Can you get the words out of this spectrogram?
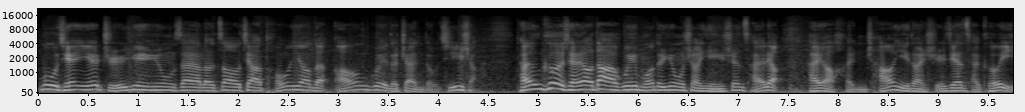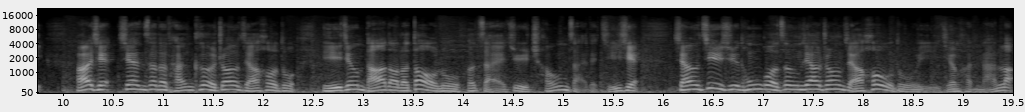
目前也只运用在了造价同样的昂贵的战斗机上。坦克想要大规模的用上隐身材料，还要很长一段时间才可以。而且现在的坦克装甲厚度已经达到了道路和载具承载的极限，想继续通过增加装甲厚度已经很难了。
